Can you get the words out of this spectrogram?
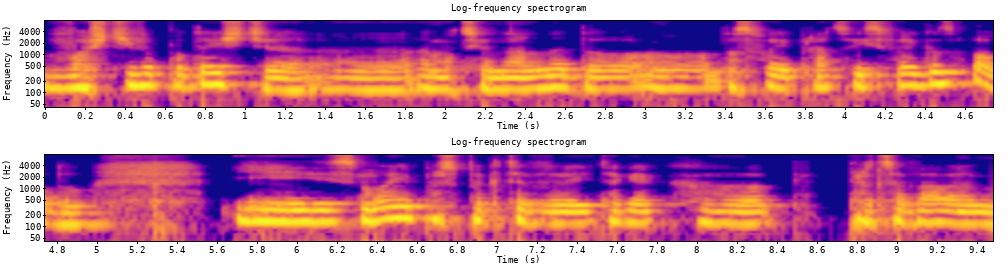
właściwe podejście e, emocjonalne do, do swojej pracy i swojego zawodu. I z mojej perspektywy, i tak jak e, pracowałem e,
